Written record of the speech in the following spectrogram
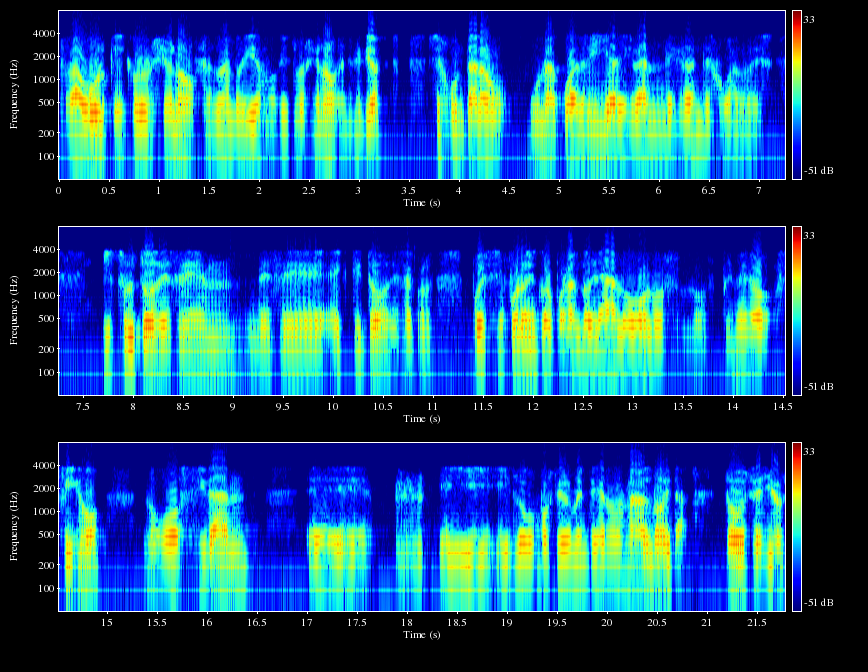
Raúl que eclosionó, Fernando Hierro que eclosionó, en definitiva se juntaron una cuadrilla de grandes, grandes jugadores y fruto de ese, de ese éxito, de esa cosa, pues se fueron incorporando ya luego los, los primero Figo, luego Zidane, eh, y, luego posteriormente Ronaldo y tal. Todos ellos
